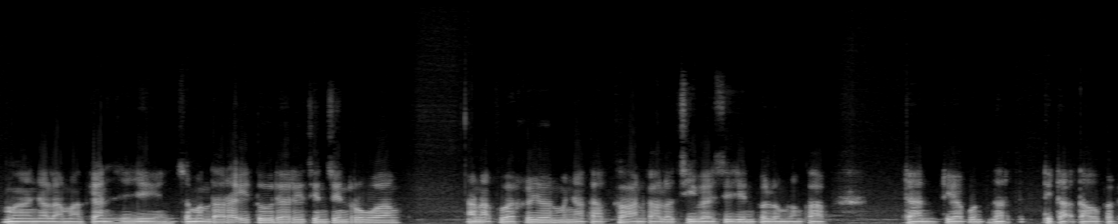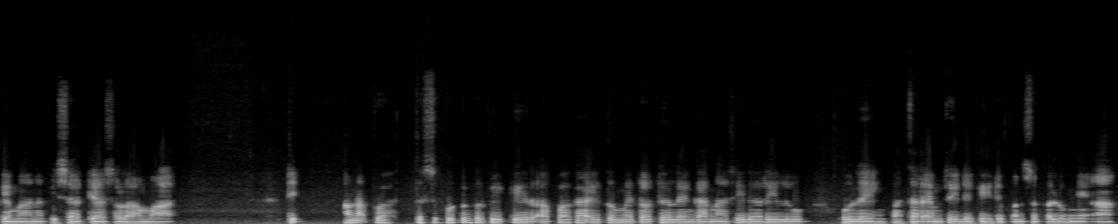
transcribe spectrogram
menyelamatkan Zijin. Sementara itu dari cincin ruang, anak buah Hyun menyatakan kalau jiwa Zijin belum lengkap dan dia pun benar tidak tahu bagaimana bisa dia selamat. Di, anak buah tersebut pun berpikir apakah itu metode reinkarnasi dari Lu Wuling, pacar MC di kehidupan sebelumnya.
